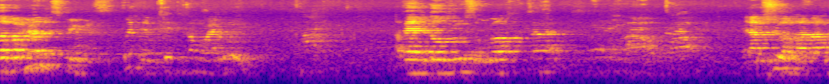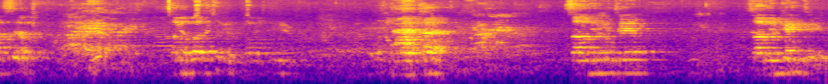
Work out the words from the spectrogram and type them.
But my real experience with Him didn't come right away. I've had to go through some rough times. I'm sure I'm not by myself. Some of us too have gone through some rough times. Some you can tell, some you can't tell.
